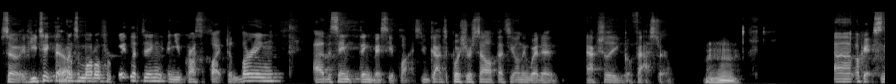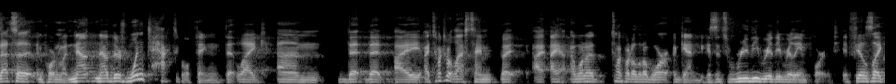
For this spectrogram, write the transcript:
So if you take that yeah. mental model for weightlifting and you cross apply it to learning uh, the same thing basically applies. You've got to push yourself. That's the only way to actually go faster. Mm-hmm. Uh, okay, so that's an important one. Now, now there's one tactical thing that like um, that that I, I talked about last time, but I I, I want to talk about a little more again because it's really really really important. It feels like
